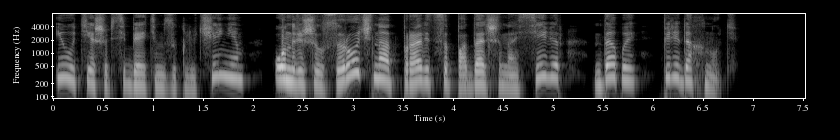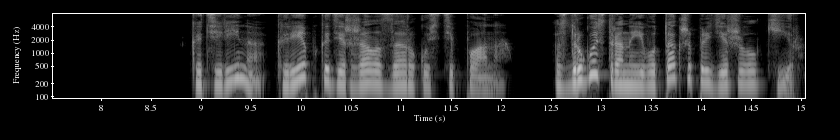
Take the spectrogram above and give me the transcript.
И, утешив себя этим заключением, он решил срочно отправиться подальше на север, дабы передохнуть. Катерина крепко держала за руку Степана. С другой стороны его также придерживал Кир.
